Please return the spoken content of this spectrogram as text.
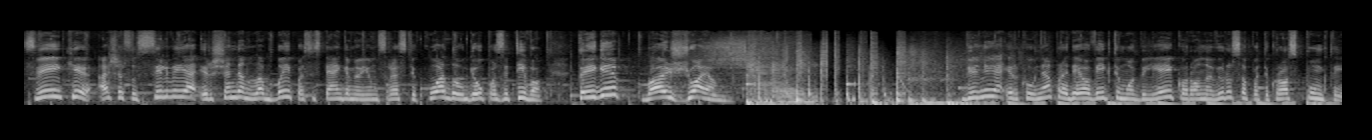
Sveiki, aš esu Silvija ir šiandien labai pasistengėme jums rasti kuo daugiau pozityvo. Taigi, važiuojam! Vilniuje ir Kaune pradėjo veikti mobilieji koronaviruso patikros punktai.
